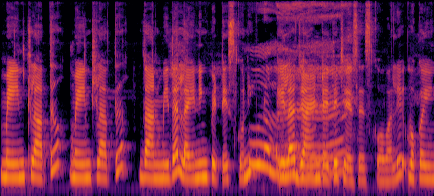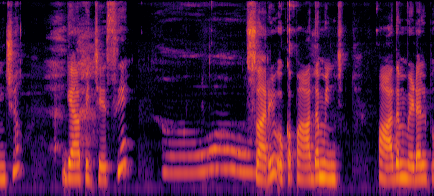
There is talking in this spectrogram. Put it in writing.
మెయిన్ క్లాత్ మెయిన్ క్లాత్ దాని మీద లైనింగ్ పెట్టేసుకొని ఇలా జాయింట్ అయితే చేసేసుకోవాలి. ఒక ఇంచు గ్యాప్ ఇచ్చేసి సారీ ఒక పాదం ఇంచ్ పాదం వెడల్పు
